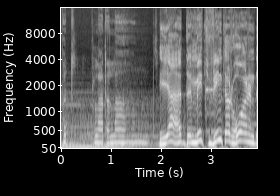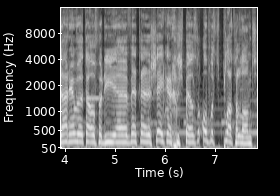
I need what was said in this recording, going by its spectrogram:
Op het platteland. Ja, de Midwinterhoorn, daar hebben we het over. Die eh, werd eh, zeker gespeeld op het platteland.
